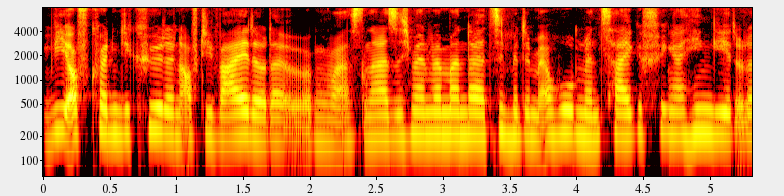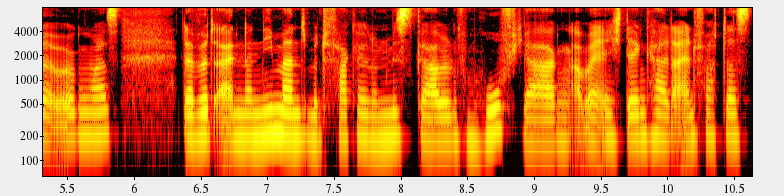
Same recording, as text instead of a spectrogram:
wie oft können die Kühe denn auf die Weide oder irgendwas? Ne? Also ich meine, wenn man da jetzt nicht mit dem erhobenen Zeigefinger hingeht oder irgendwas, da wird einen dann niemand mit Fackeln und Mistgabeln vom Hof jagen. Aber ich denke halt einfach, dass,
